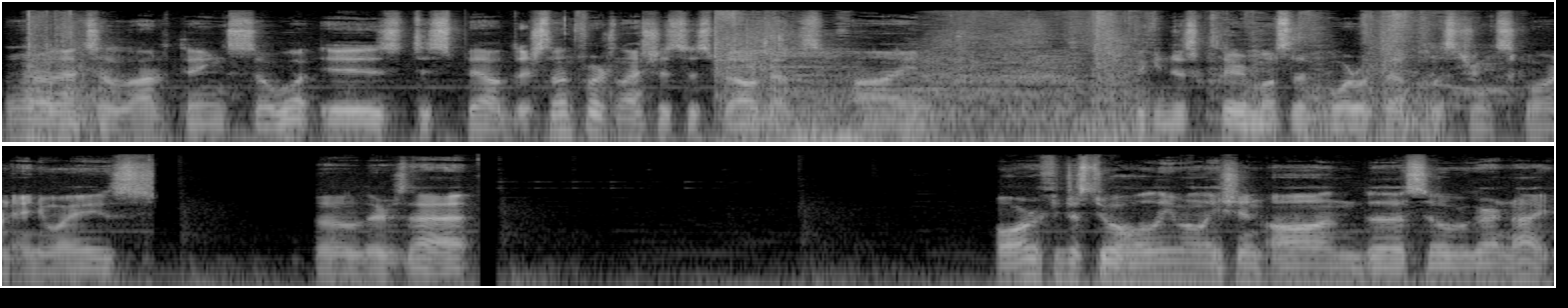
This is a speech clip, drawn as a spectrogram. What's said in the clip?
Oh, that's a lot of things. So what is Dispelled? There's Sunforce Lash is Dispelled, that's fine. We can just clear most of the board with a Blistering Scorn anyways. So there's that. Or we can just do a Holy Immolation on the Silverguard Knight.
